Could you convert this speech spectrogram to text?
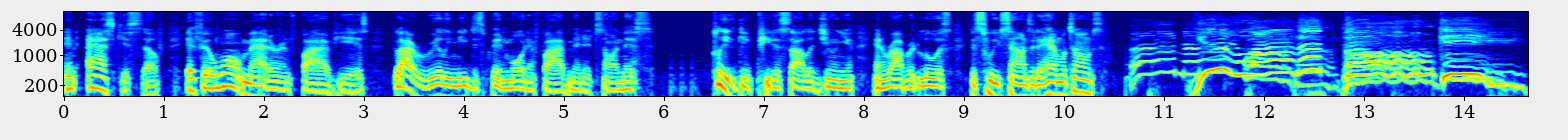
and ask yourself if it won't matter in five years, do I really need to spend more than five minutes on this? Please give Peter Saleh Jr. and Robert Lewis the sweet sounds of the Hamiltones. You are the donkey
